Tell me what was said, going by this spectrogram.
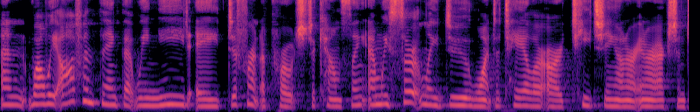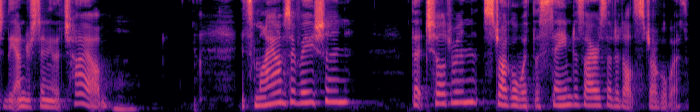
and while we often think that we need a different approach to counseling, and we certainly do want to tailor our teaching and our interaction to the understanding of the child, it's my observation that children struggle with the same desires that adults struggle with.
